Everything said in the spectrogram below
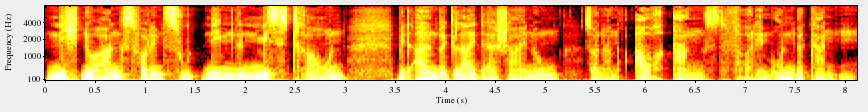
Nicht nur Angst vor dem zunehmenden Misstrauen mit allen Begleiterscheinungen, sondern auch Angst vor dem Unbekannten.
